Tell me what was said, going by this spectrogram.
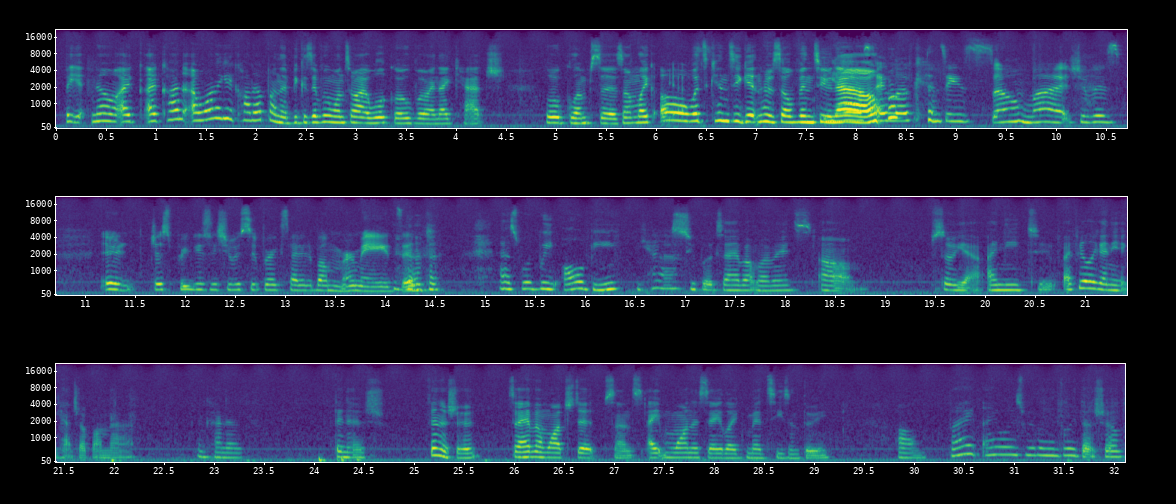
but yeah, no, I, I kind I want to get caught up on it because every once in a while I look over and I catch little glimpses. I'm like, oh, yes. what's Kenzi getting herself into yes, now? I love Kenzi so much. She was, er, just previously, she was super excited about mermaids and. As would we all be. Yeah. Super excited about mermaids. Um, so yeah, I need to. I feel like I need to catch up on that, and kind of finish, finish it. So I haven't watched it since I want to say like mid season three. Um, but I, I always really enjoyed that show.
